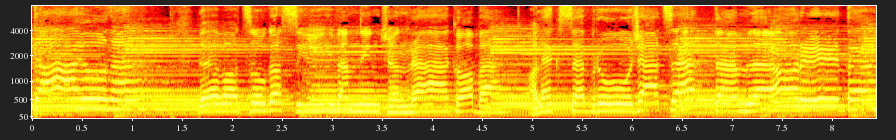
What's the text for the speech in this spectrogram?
tájon át De vacog a szívem, nincsen rá kabát. A legszebb rózsát szedtem le a réten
